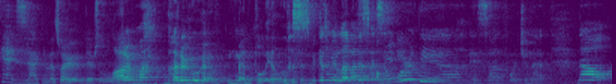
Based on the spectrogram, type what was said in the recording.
Yeah, exactly. That's why there's a lot of mo- mother who have mental illnesses because we love this community. Yeah, it's so unfortunate. Now,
